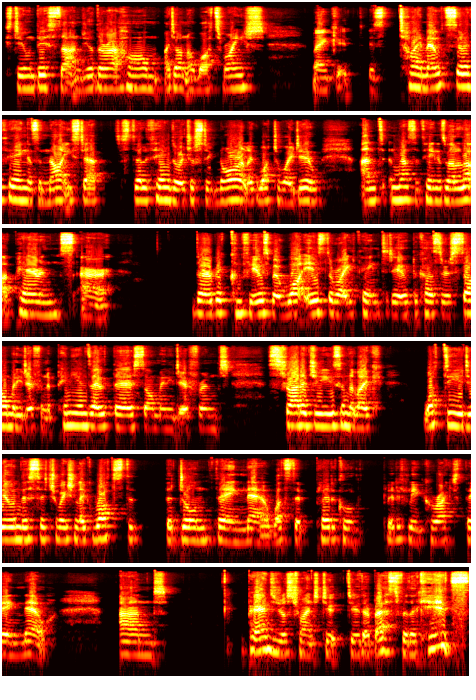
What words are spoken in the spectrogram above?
he's doing this, that, and the other at home. I don't know what's right. Like, is time out still a thing? Is a naughty step still a thing? Do I just ignore it? Like, what do I do? And and that's the thing as well. A lot of parents are they're a bit confused about what is the right thing to do because there's so many different opinions out there, so many different strategies, and they're like, what do you do in this situation? Like, what's the the done thing now? What's the political politically correct thing now? And parents are just trying to do, do their best for their kids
